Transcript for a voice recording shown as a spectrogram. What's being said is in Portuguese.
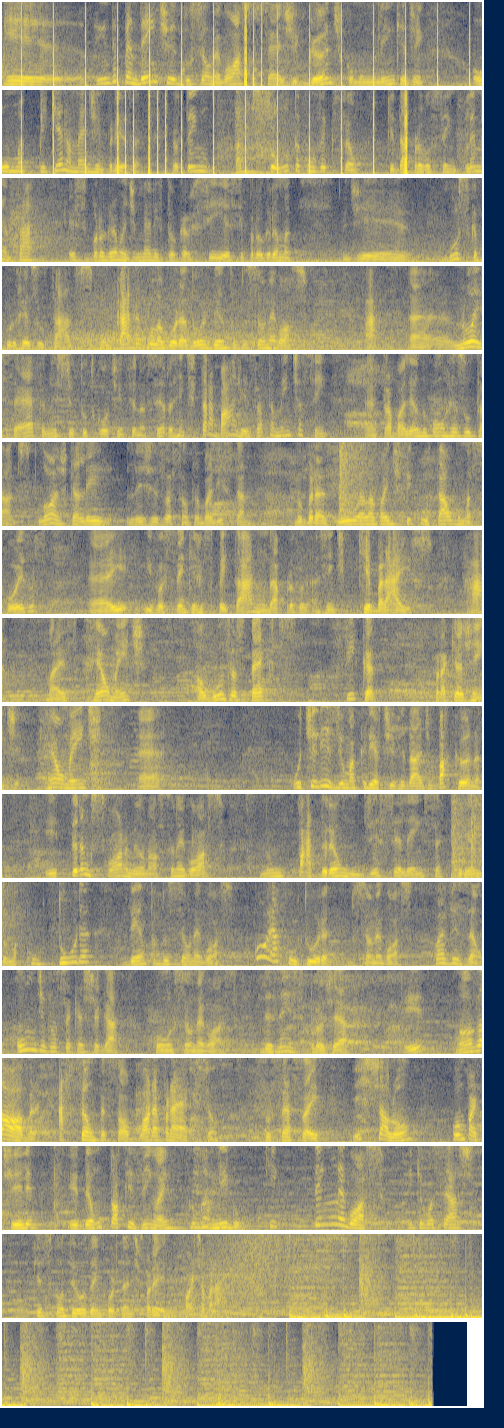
E, independente do seu negócio, se é gigante como um LinkedIn ou uma pequena média empresa, eu tenho absoluta convicção que dá para você implementar esse programa de meritocracia, esse programa de busca por resultados com cada colaborador dentro do seu negócio. Tá? Uh, no ICF, no Instituto Coaching Financeiro, a gente trabalha exatamente assim, é, trabalhando com resultados. Lógico que a lei, legislação trabalhista né, no Brasil ela vai dificultar algumas coisas é, e, e, você tem que respeitar, não dá para a gente quebrar isso Mas realmente alguns aspectos fica para que a gente realmente é, utilize uma criatividade bacana e transforme o nosso negócio num padrão de excelência, criando uma cultura dentro do seu negócio. Qual é a cultura do seu negócio? Qual é a visão? Onde você quer chegar com o seu negócio? Desenhe esse projeto e vamos à obra. Ação, pessoal. Bora para action. Sucesso aí. E shalom compartilhe e dê um toquezinho aí para um amigo que tem um negócio e que você acha que esse conteúdo é importante para ele. Forte abraço!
